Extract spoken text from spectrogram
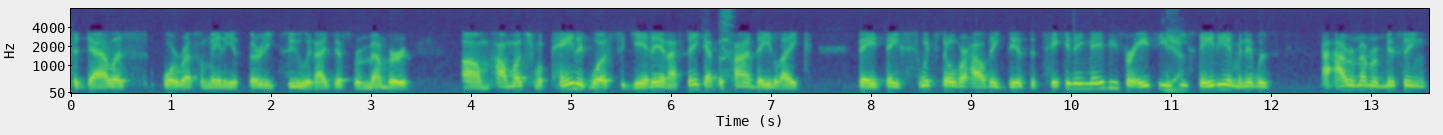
to Dallas for WrestleMania 32, and I just remember um, how much of a pain it was to get in. I think at the time they like they they switched over how they did the ticketing maybe for AT&T yeah. Stadium, and it was I, I remember missing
